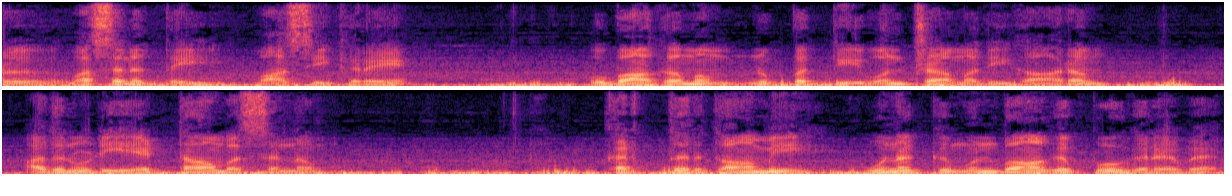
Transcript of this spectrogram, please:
ஒரு வசனத்தை வாசிக்கிறேன். உபாகமம் முப்பத்தி ஒன்றாம் அதிகாரம் அதனுடைய எட்டாம் வசனம். கர்த்தர் தாமே உனக்கு முன்பாக போகிறவர்.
